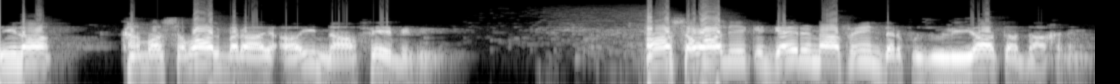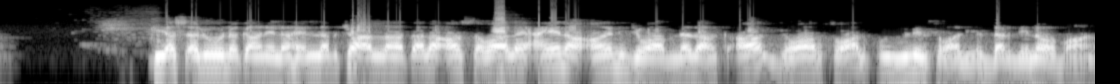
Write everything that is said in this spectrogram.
دینا ہما سوال برائے آئی نافع بھی بھی آ سوالی کہ غیر نافعین در فضولیات داخل ہیں۔ یسألونک عن الہ الا بچا اللہ تعالی آ سوال عین آئین جواب ندا آ جواب سوال پوزلی سوالی ہے، درد نو بان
